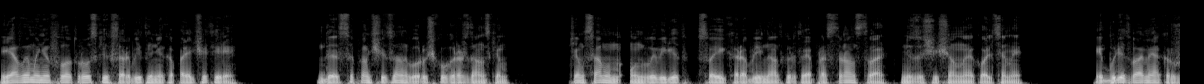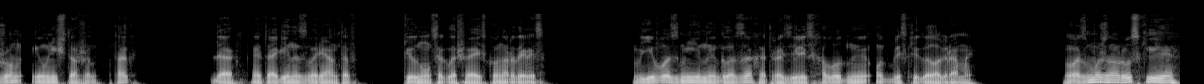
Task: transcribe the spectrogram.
я выманю флот русских с орбиты Никополя-4. ДС помчится на выручку гражданским. Тем самым он выведет свои корабли на открытое пространство, не защищенное кольцами, и будет вами окружен и уничтожен, так? Да, это один из вариантов, кивнул, соглашаясь Конор Дэвис. В его змеиных глазах отразились холодные отблески голограммы. Возможно, русские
